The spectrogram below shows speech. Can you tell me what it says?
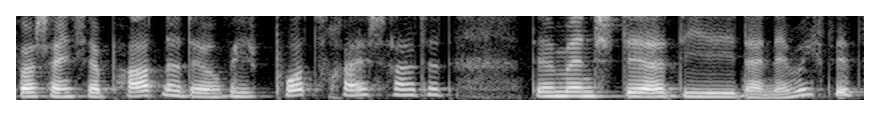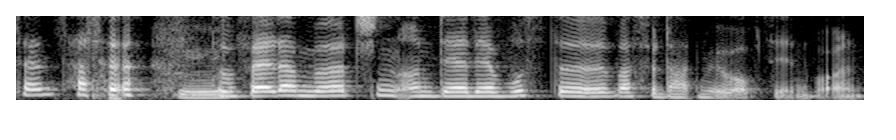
wahrscheinlich der Partner, der irgendwelche Ports freischaltet, der Mensch, der die Dynamics-Lizenz hatte mhm. zum Felder-Merchen und der, der wusste, was für Daten wir überhaupt sehen wollen.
